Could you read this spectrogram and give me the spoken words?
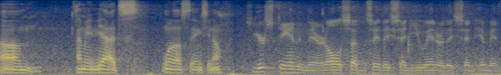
Um, I mean, yeah, it's one of those things, you know. So you're standing there, and all of a sudden, say they send you in or they send him in.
